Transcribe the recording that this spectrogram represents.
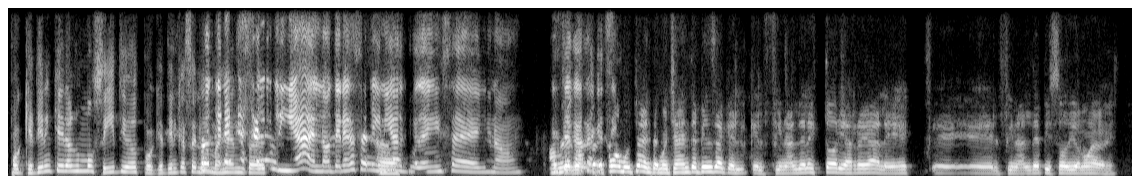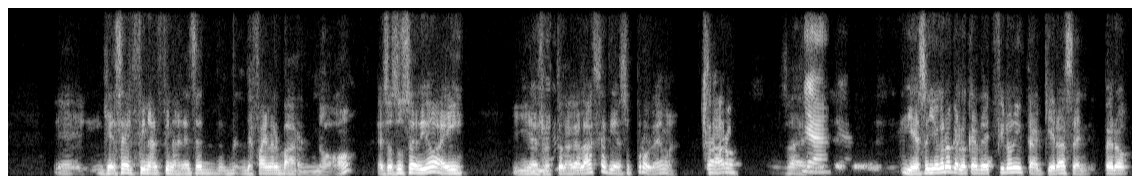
¿Por qué tienen que ir a los mismos sitios? ¿Por qué tienen que ser No la tiene que ser lineal, no tiene que ser Ah. lineal, pueden irse, you know. A como mucha gente, mucha gente piensa que el, que el final de la historia real es eh, el final de episodio 9, eh, y que ese es el final final, ese es de Final Battle. No, eso sucedió ahí. Y el resto de la galaxia tiene sus problemas. Claro. O sea, Ya. Y eso yo creo que es lo que Dave Filoni ta- quiere hacer. Pero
